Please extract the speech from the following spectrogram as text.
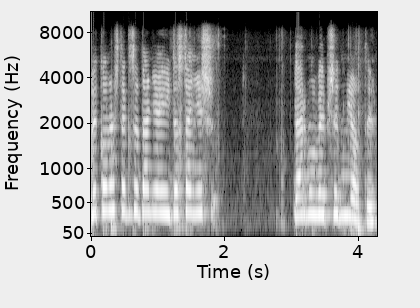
Wykonasz tak zadania i dostaniesz darmowe przedmioty.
